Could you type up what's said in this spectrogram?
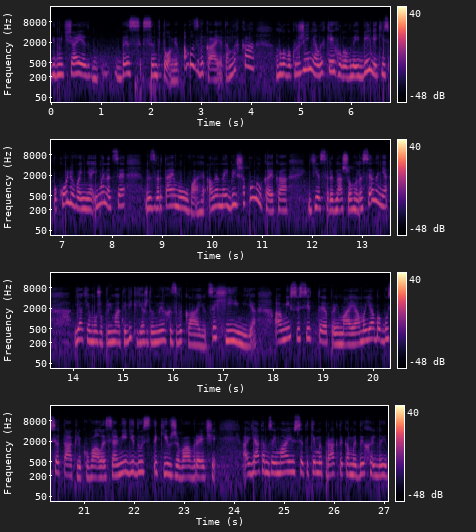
відмічає без симптомів або звикає там легка головокружіння, легкий головний біль, якісь поколювання, і ми на це не звертаємо уваги. Але найбільша помилка, яка є серед нашого населення, як я можу приймати ліки, я ж до них звикаю. Це хімія. А мій сусід те приймає, а моя бабуся так лікувалася, а мій дідусь такі вживав речі. А я там займаюся такими практиками дихальної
